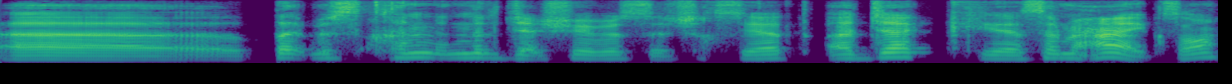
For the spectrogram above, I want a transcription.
آه طيب بس خلينا نرجع شوي بس الشخصيات إيجاك سلمى حايك صح؟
